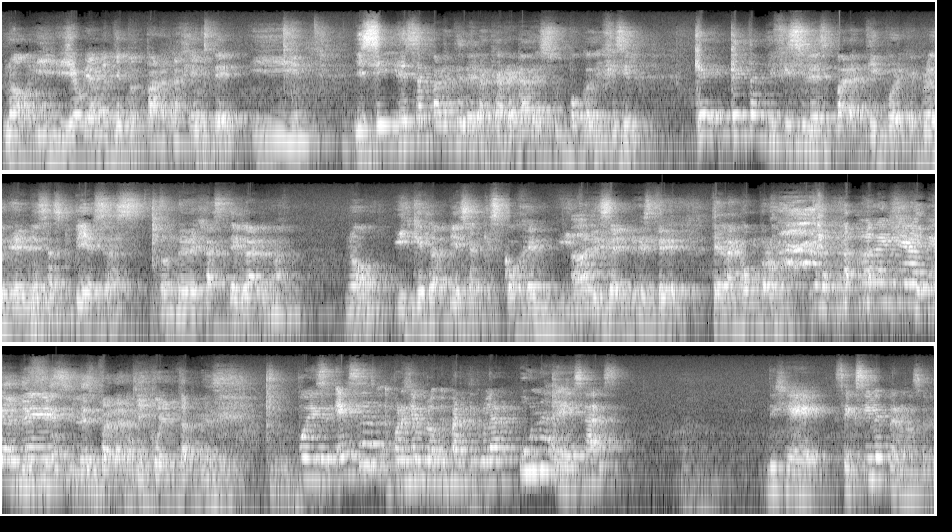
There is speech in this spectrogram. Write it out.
¿no? Y, y obviamente pues para la gente. Y, y sí, esa parte de la carrera es un poco difícil. ¿Qué, ¿Qué tan difícil es para ti, por ejemplo, en esas piezas donde dejaste el alma, ¿no? Y qué es la pieza que escogen y te dicen, este, te la compro. No la quiero ¿Qué tan vender. difícil es para ti? Cuéntame. Pues esas, por ejemplo, en particular, una de esas, dije, se exhibe pero no se ve.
